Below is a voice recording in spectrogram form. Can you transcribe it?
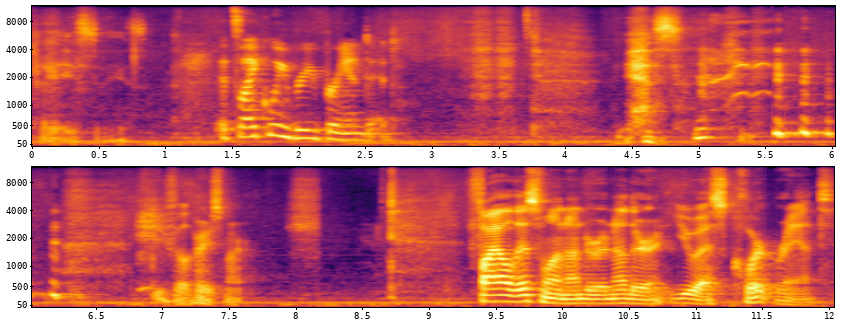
Gotta get used to these. It's like we rebranded. Yes. Do feel very smart. File this one under another U.S. court rant,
